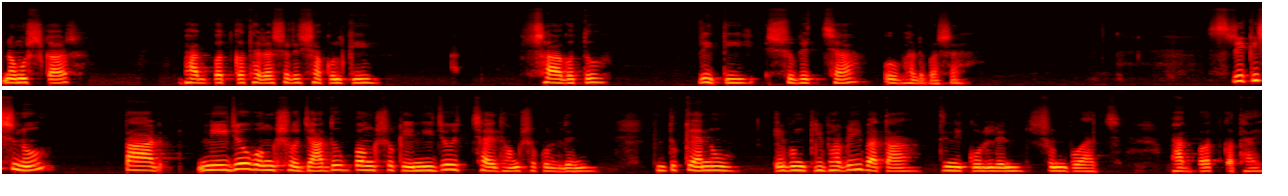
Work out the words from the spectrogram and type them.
নমস্কার। ভাগবত কথার আসরে সকলকে স্বাগত, প্রীতি, শুভেচ্ছা ও ভালোবাসা। শ্রীকৃষ্ণ তার নিজ বংশ, যাদব বংশকে নিজ ইচ্ছায় ধ্বংস করলেন। কিন্তু কেন এবং কীভাবেই বা তা তিনি করলেন শুনব আজ ভাগবত কথায়।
